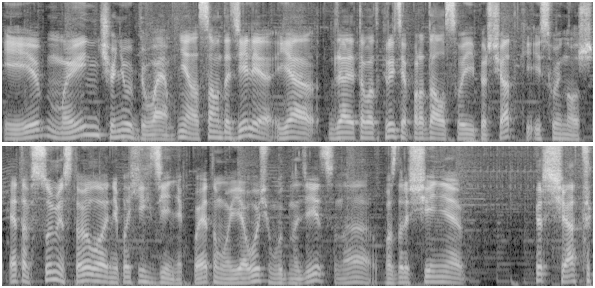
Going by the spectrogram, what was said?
и мы ничего не выбиваем. Не, на самом деле, я для этого открытия продал свои перчатки и свой нож. Это в сумме стоило неплохих денег, поэтому я очень буду надеяться на возвращение перчаток.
